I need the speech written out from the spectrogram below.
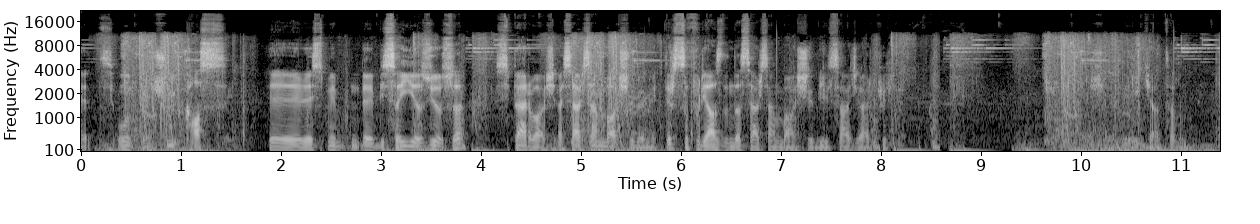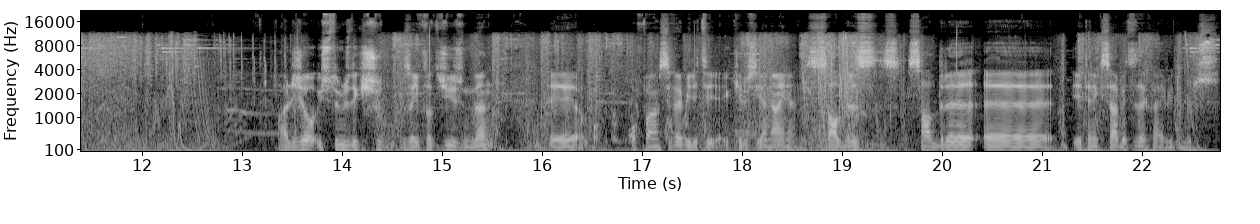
Evet unutmayın şu kas e, resminde bir sayı yazıyorsa siper bağış, e, sersem bağışlı demektir. Sıfır yazdığında sersem bağışlı değil sadece Herkül. Şöyle bir iki atalım. Ayrıca o üstümüzdeki şu zayıflatıcı yüzünden e, offensive ability accuracy yani aynen saldırı saldırı e, yetenek isabeti de kaybediyoruz.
